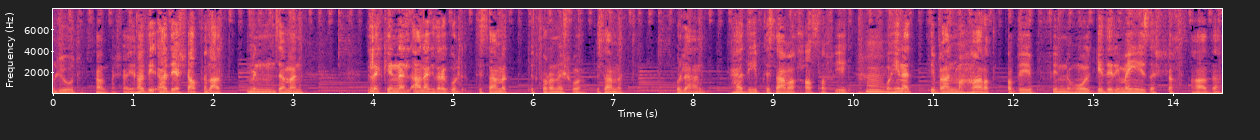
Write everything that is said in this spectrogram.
هوليود ابتسامة مشاهير هذه هذه أشياء طلعت من زمن لكن الآن أقدر أقول ابتسامة دكتورة نشوى ابتسامة فلان. هذه ابتسامة خاصة فيه. مم. وهنا تبان مهارة الطبيب في إنه هو قدر يميز الشخص هذا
